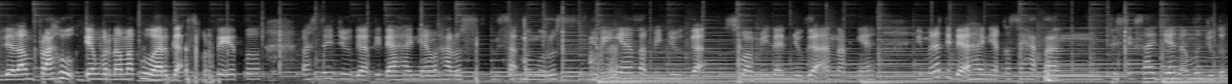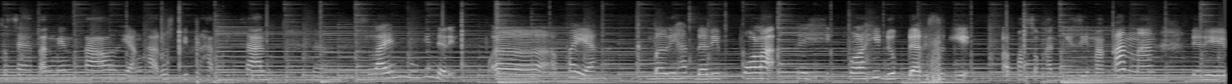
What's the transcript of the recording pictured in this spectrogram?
di dalam perahu yang bernama keluarga seperti itu. Pasti juga tidak hanya harus bisa mengurus dirinya tapi juga suami dan juga anaknya. Di mana tidak hanya kesehatan fisik saja namun juga kesehatan mental yang harus diperhatikan. Nah selain mungkin dari uh, apa ya melihat dari pola pola hidup dari segi uh, pasokan gizi makanan dari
